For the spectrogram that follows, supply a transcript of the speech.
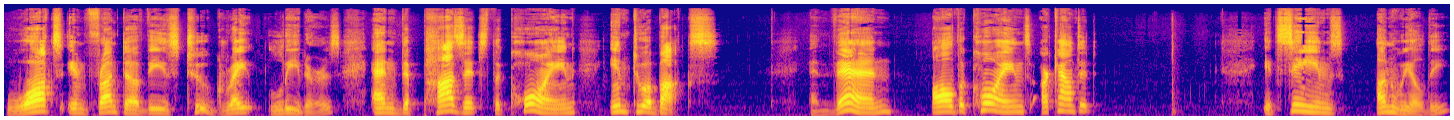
walks in front of these two great leaders, and deposits the coin into a box. And then all the coins are counted. It seems unwieldy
